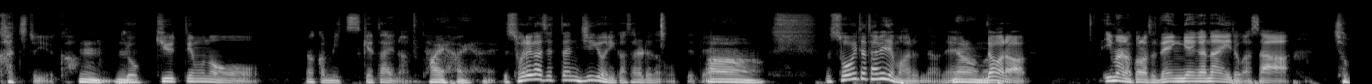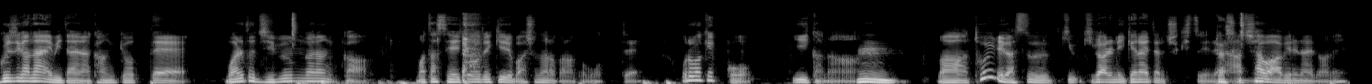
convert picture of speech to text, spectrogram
価値というか、あ。うん、うん。欲求っていうものをなんか見つけたいな、みたいな。はいはいはい。でそれが絶対に事業に生かされると思ってて、あそういった旅でもあるんだよね。なるほどだから、今のこのさ、電源がないとかさ、食事がないみたいな環境って、割と自分がなんか、また成長できる場所なのかなと思って、俺は結構いいかな。あ。うん。まあ、トイレがすぐ気気軽に行けないってのはちょっときついね。シャワー浴びれないのはね。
